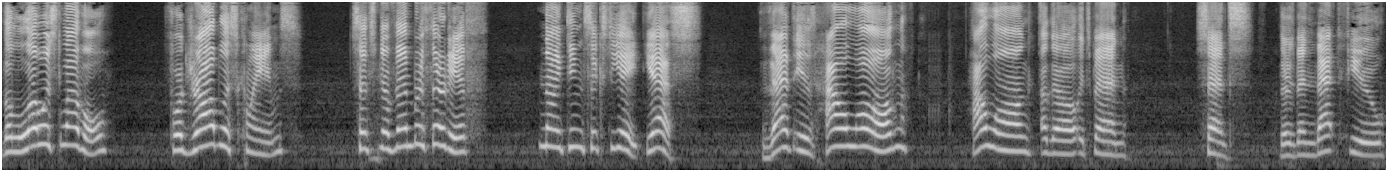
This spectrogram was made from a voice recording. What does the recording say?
The lowest level for jobless claims since November 30th, 1968. Yes, that is how long, how long ago it's been since there's been that few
